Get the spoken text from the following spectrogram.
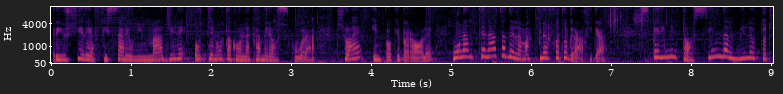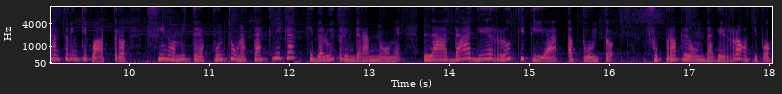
riuscire a fissare un'immagine ottenuta con la camera oscura, cioè, in poche parole, un'antenata della macchina fotografica. Sperimentò sin dal 1824, fino a mettere a punto una tecnica che da lui prenderà nome, la daguerrotipia, appunto. Fu proprio un daguerrotipo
